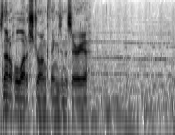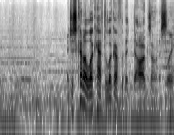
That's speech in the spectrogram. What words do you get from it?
There's not a whole lot of strong things in this area. I just kind of look have to look out for the dogs, honestly.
